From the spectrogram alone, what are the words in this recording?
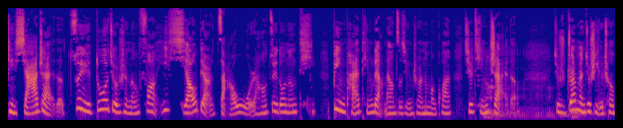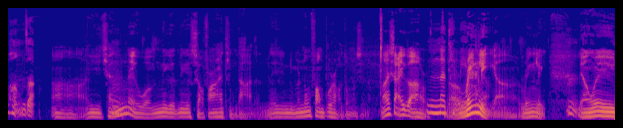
挺狭窄的，最多就是能放一小点儿杂物，然后最多能停并排停两辆自行车那么宽，其实挺窄的，就是专门就是一个车棚子。啊，以前那个我们那个那个小房还挺大的，那里面能放不少东西呢。来下一个啊，嗯那挺 Rainly 啊，Rainly，两位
